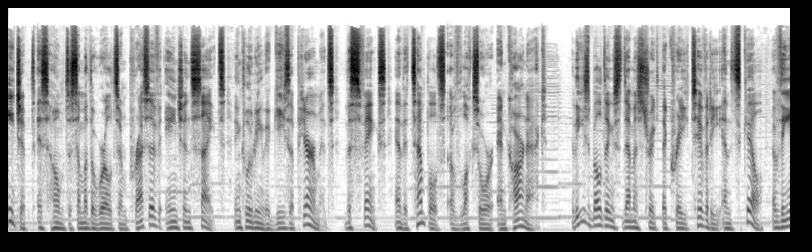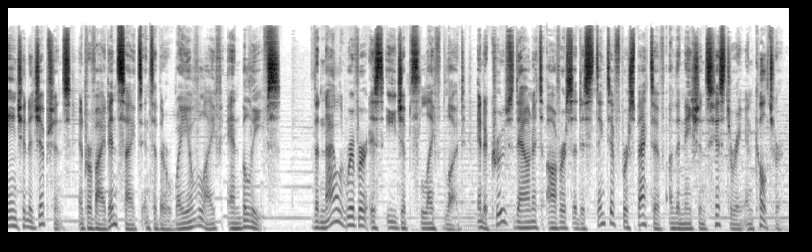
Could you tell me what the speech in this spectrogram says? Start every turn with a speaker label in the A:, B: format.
A: Egypt is home to some of the world's impressive ancient sites, including the Giza pyramids, the Sphinx, and the temples of Luxor and Karnak. These buildings demonstrate the creativity and skill of the ancient Egyptians and provide insights into their way of life and beliefs. The Nile River is Egypt's lifeblood, and a cruise down it offers a distinctive perspective on the nation's history and culture.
